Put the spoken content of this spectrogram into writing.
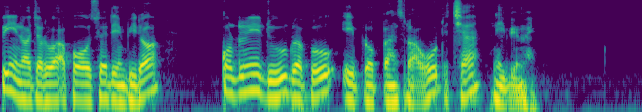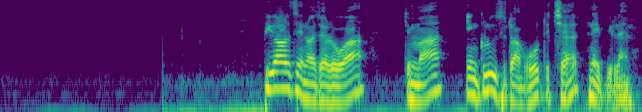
ပြီးရင်တော့ကျွန်တော်တို့ကအပေါ်ဆွဲတင်ပြီးတော့ continue to report a problem ဆိုတာကိုတစ်ချက်နှိပ်ပေးမယ်ပြီးတော့ဆိုရင်တော့ကျွန်တော်တို့ကဒီမှာ include ဆိုတာကိုတစ်ချက်နှိပ်ပေးလိုက်မယ်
